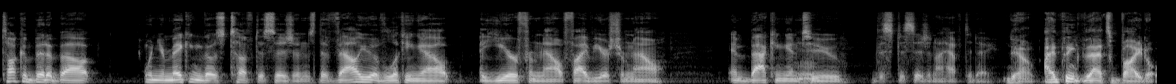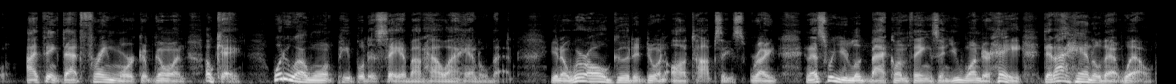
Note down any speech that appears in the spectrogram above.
Talk a bit about when you're making those tough decisions, the value of looking out a year from now, five years from now, and backing into mm-hmm this decision I have today. Yeah, I think that's vital. I think that framework of going, okay, what do I want people to say about how I handle that? You know, we're all good at doing autopsies, right? And that's where you look back on things and you wonder, hey, did I handle that well?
